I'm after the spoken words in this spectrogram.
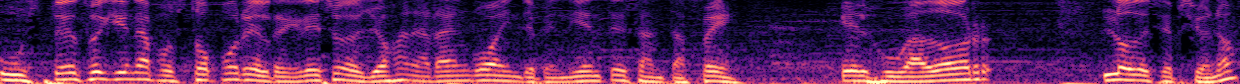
Usted fue quien apostó por el regreso de Johan Arango a Independiente Santa Fe. ¿El jugador lo decepcionó?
